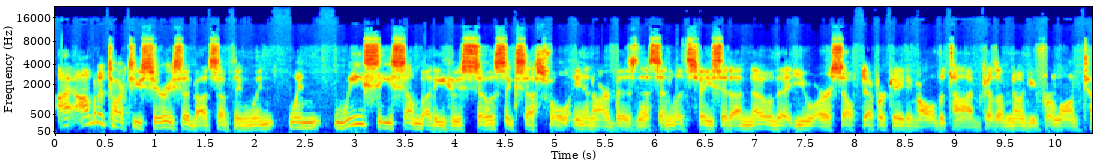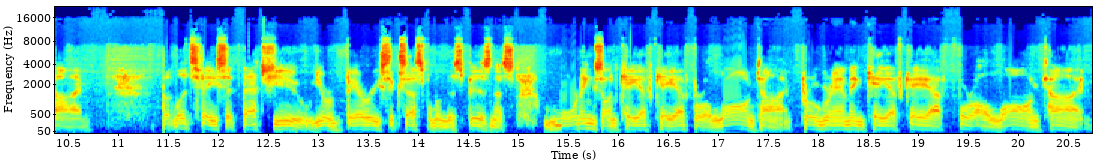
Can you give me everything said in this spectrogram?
I, am going to talk to you seriously about something. When when we see somebody who's so successful in our business, and let's face it, I know that you are self-deprecating all the time because I've known you for a long time. But let's face it, that's you. You're very successful in this business. Mornings on KFKF for a long time, programming KFKF for a long time.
